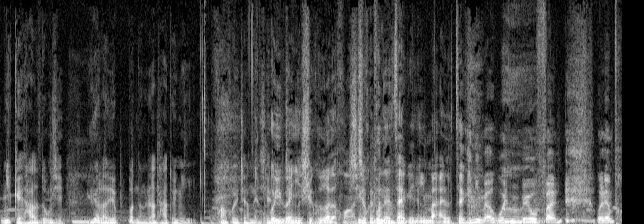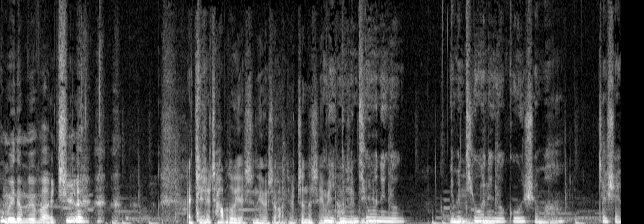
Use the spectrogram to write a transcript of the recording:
你给他的东西嗯越来越不能让他对你换回这样的一些。我以为你是饿得慌，就不能再给你买了，再给你买我嗯没有饭，我连泡面都没有办法吃了。哎，其实差不多也是那个时候，就真的是因为大你你们。听过那个，你们听过嗯那个故事吗？就是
